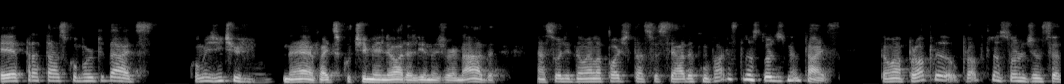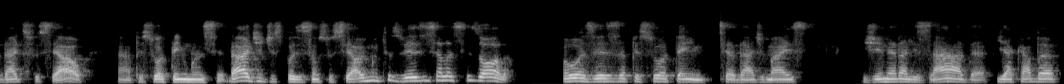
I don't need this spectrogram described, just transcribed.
é tratar as comorbidades. Como a gente né, vai discutir melhor ali na jornada, a solidão ela pode estar associada com vários transtornos mentais. Então, própria, o próprio transtorno de ansiedade social, a pessoa tem uma ansiedade, disposição social e muitas vezes ela se isola. Ou às vezes a pessoa tem ansiedade mais generalizada e acaba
